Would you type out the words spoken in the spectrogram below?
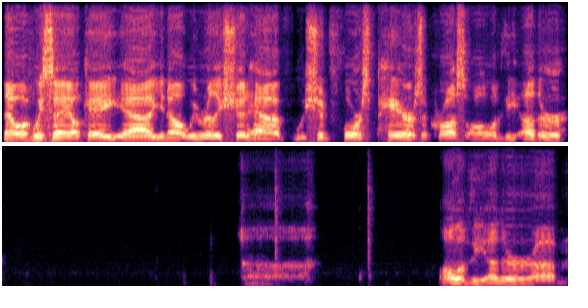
Now, if we say, okay, yeah, you know, we really should have, we should force pairs across all of the other, uh, all of the other um,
